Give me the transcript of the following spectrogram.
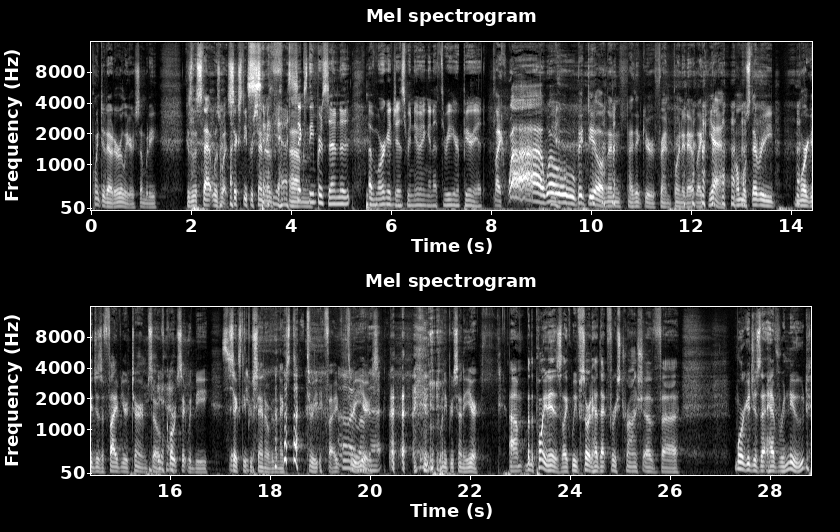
pointed out earlier, somebody, because the stat was what sixty percent of yeah, um, sixty percent of, mortgages renewing in a three-year period. like wow, whoa, big deal. And then I think your friend pointed out, like, yeah, almost every mortgage is a five-year term, so of course it would be sixty percent over the next three, five, Oh, three years, twenty percent a year. Um, but the point is, like we've sort of had that first tranche of uh, mortgages that have renewed,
